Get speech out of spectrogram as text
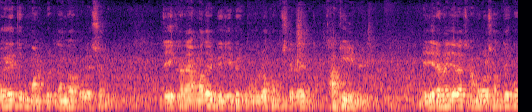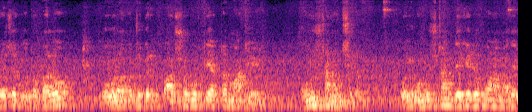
অহেতুক মারপিট দাঙ্গা করেছে যেখানে আমাদের বিজেপির কোনো রকম ছেলে থাকেই নেই নিজেরা নিজেরা ঝামেলা শান্তি করেছে। গতকালও গৌরাঙ্গ চোখের পার্শ্ববর্তী একটা মাঠে অনুষ্ঠান হচ্ছিল। ওই অনুষ্ঠান দেখে যখন আমাদের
